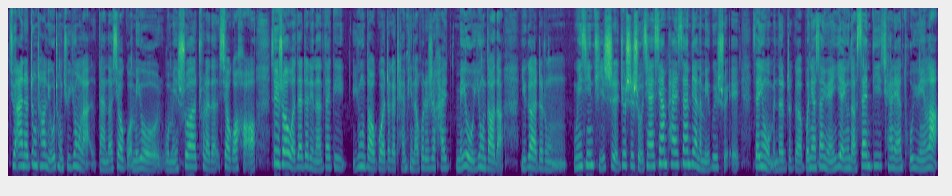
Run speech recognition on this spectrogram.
就按照正常流程去用了，感到效果没有我们说出来的效果好，所以说我在这里呢再给用到过这个产品的，或者是还没有用到的一个这种温馨提示，就是首先先拍三遍的玫瑰水，再用我们的这个玻尿酸原液。液用到三滴全脸涂匀了，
